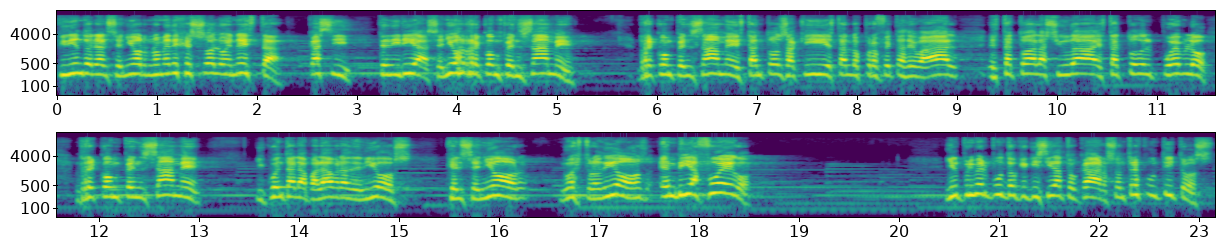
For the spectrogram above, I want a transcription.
pidiéndole al Señor, no me dejes solo en esta. Casi te diría, Señor, recompensame recompensame, están todos aquí, están los profetas de Baal, está toda la ciudad, está todo el pueblo, recompensame. Y cuenta la palabra de Dios que el Señor, nuestro Dios, envía fuego. Y el primer punto que quisiera tocar, son tres puntitos,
